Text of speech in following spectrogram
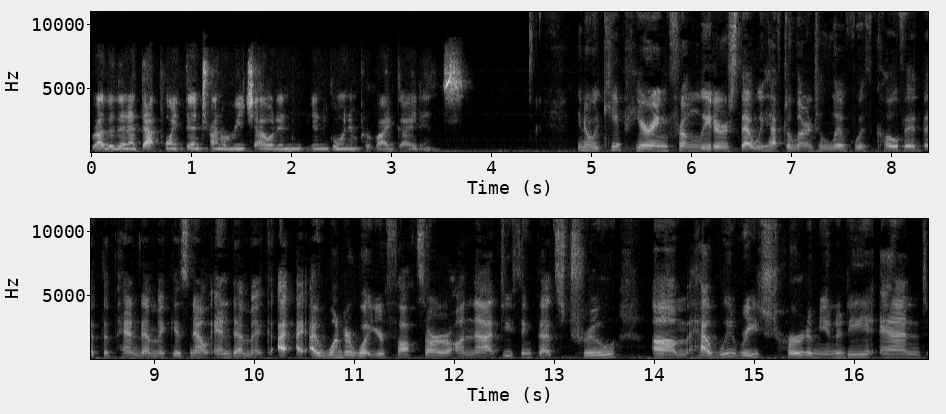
rather than at that point then trying to reach out and, and go in and provide guidance. You know, we keep hearing from leaders that we have to learn to live with COVID, that the pandemic is now endemic. I, I wonder what your thoughts are on that. Do you think that's true? Um, have we reached herd immunity? And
